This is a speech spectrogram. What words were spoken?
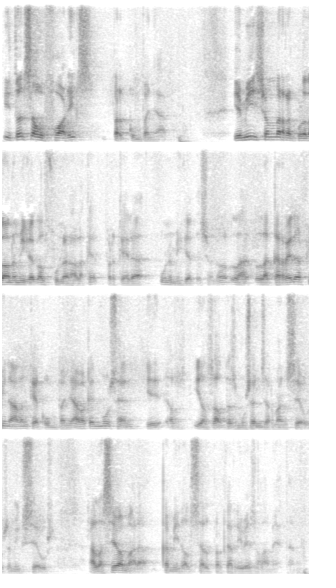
i tots eufòrics per acompanyar-lo. I a mi això em va recordar una miqueta el funeral aquest, perquè era una miqueta això, no? la, la carrera final en què acompanyava aquest mossèn i els, i els altres mossèns germans seus, amics seus, a la seva mare, camí del cel perquè arribés a la meta. No?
